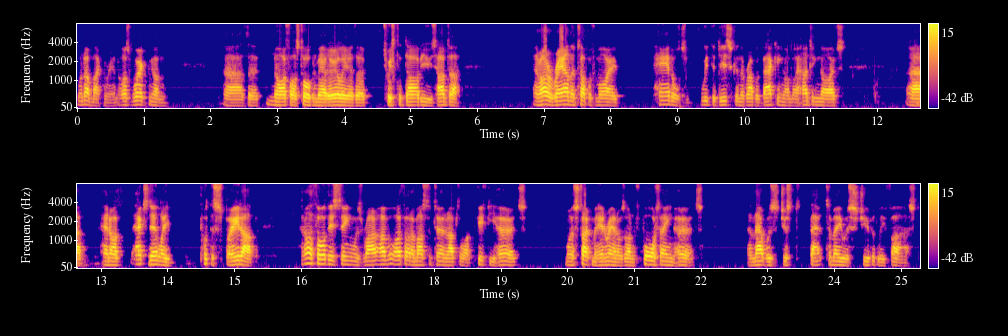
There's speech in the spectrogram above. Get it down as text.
Well, not mucking around. I was working on uh, the knife I was talking about earlier, the Twisted W's Hunter, and I round the top of my handles with the disc and the rubber backing on my hunting knives, uh, and I accidentally put the speed up, and I thought this thing was run. I, I thought I must have turned it up to like 50 hertz. When I stuck my head around, it was on 14 hertz, and that was just that to me was stupidly fast.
